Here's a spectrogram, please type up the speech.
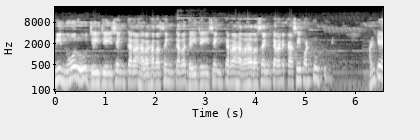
మీ నోరు జై జై శంకర హర హర శంకర జై జై శంకర హర హర శంకర అని కాసేపు అంటూ ఉంటుంది. అంటే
